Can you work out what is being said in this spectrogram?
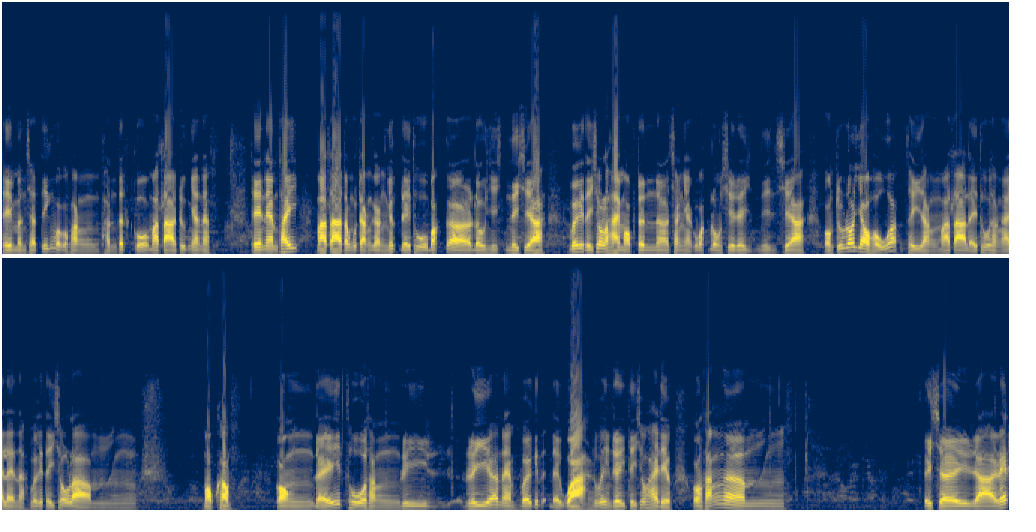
thì mình sẽ tiến vào cái phần thành tích của Mata trước nha anh em. Thì anh em thấy Mata trong cái trận gần nhất để thua Bắc uh, ờ, Indonesia với cái tỷ số là 2-1 trên ờ, sân nhà của Bắc Indonesia. Còn trước đó giao hữu á, thì thằng Mata để thua thằng Ireland nè với cái tỷ số là 1-0 còn để thua thằng Ri Ri á anh em với cái để hòa với thằng Ri tỷ số hai đều. Còn thắng um, IC ra Red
